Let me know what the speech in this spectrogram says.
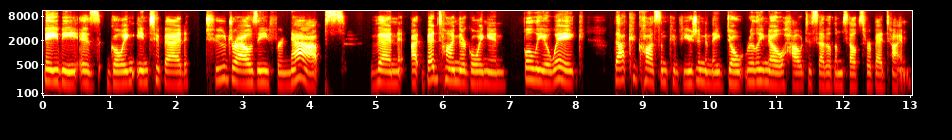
baby is going into bed too drowsy for naps, then at bedtime they're going in fully awake that could cause some confusion and they don't really know how to settle themselves for bedtime.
